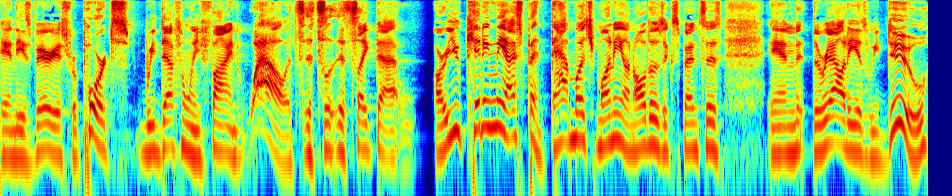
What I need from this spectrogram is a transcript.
and these various reports, we definitely find, wow, it's it's it's like that. Are you kidding me? I spent that much money on all those expenses. And the reality is we do,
